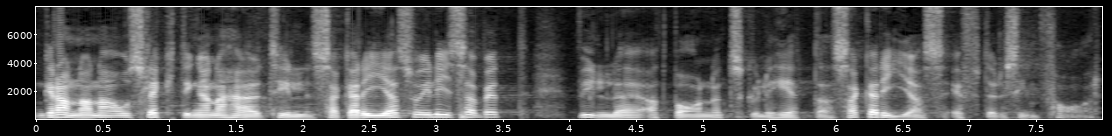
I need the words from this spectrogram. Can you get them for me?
grannarna och släktingarna här till Sakarias och Elisabet ville att barnet skulle heta Sakarias efter sin far.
